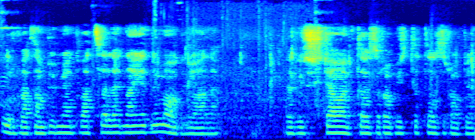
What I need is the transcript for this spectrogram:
Kurwa, tam bym miał dwa cele na jednym ogniu, ale... Jak już chciałem to zrobić, to to zrobię.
